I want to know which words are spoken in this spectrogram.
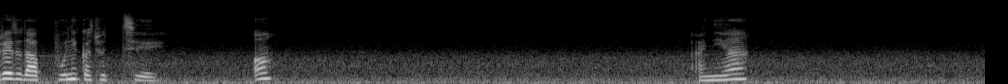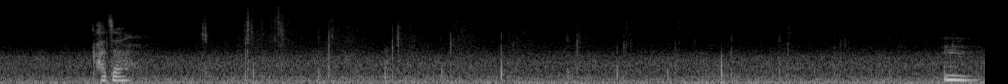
그래도 나 보니까 좋지. 어? 아니야? 가자. 응.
